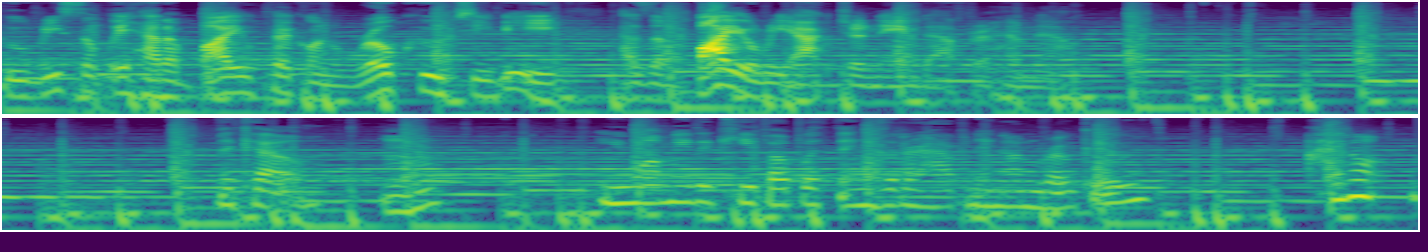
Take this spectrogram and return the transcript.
who recently had a biopic on Roku TV, has a bioreactor named after him now. Mikkel, Mm-hmm. you want me to keep up with things that are happening on Roku? I don't.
